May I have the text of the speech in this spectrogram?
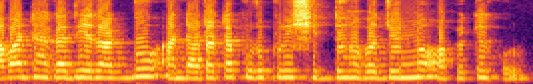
আবার ঢাকা দিয়ে রাখব আর ডাটাটা পুরোপুরি সিদ্ধ হবার জন্য অপেক্ষা করব।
